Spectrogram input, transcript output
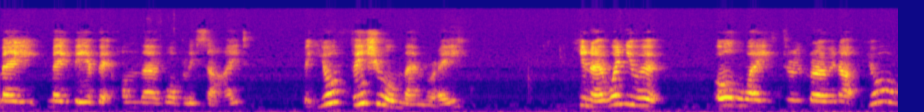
may may be a bit on the wobbly side, but your visual memory, you know, when you were all the way through growing up, your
